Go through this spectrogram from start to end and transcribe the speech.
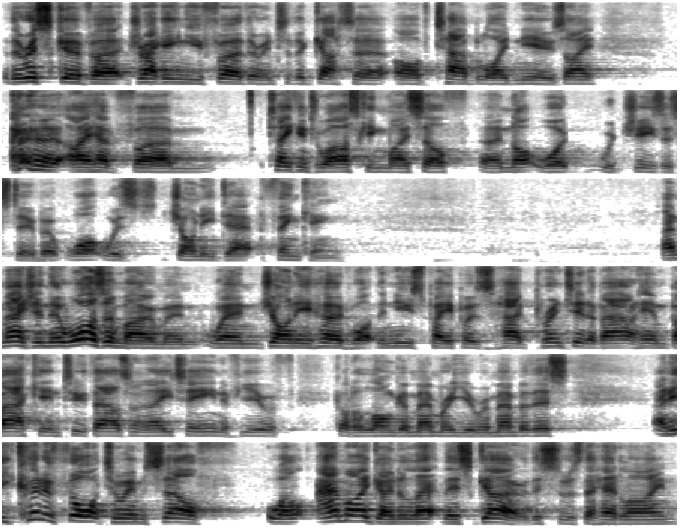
At the risk of uh, dragging you further into the gutter of tabloid news, I, I have um, taken to asking myself uh, not what would Jesus do, but what was Johnny Depp thinking? I imagine there was a moment when Johnny heard what the newspapers had printed about him back in 2018. If you have got a longer memory, you remember this. And he could have thought to himself, well, am I going to let this go? This was the headline.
